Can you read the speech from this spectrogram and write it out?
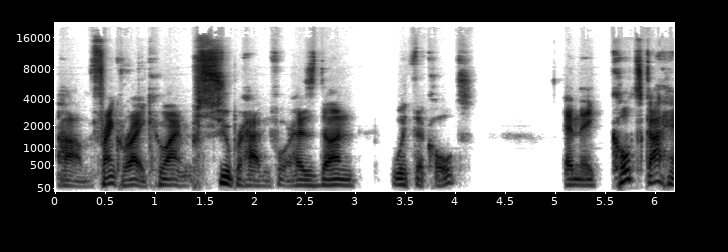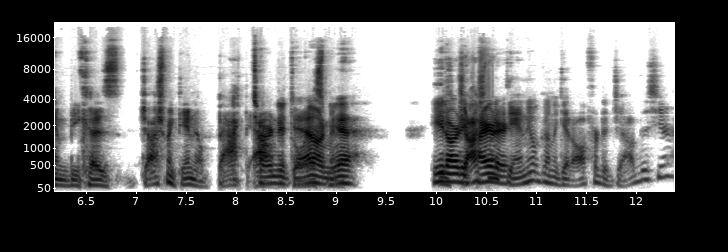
um, Frank Reich, who I'm super happy for, has done with the Colts, and they Colts got him because Josh McDaniel backed out turned it down. Yeah. He'd Is already Josh hired her. McDaniel going to get offered a job this year?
